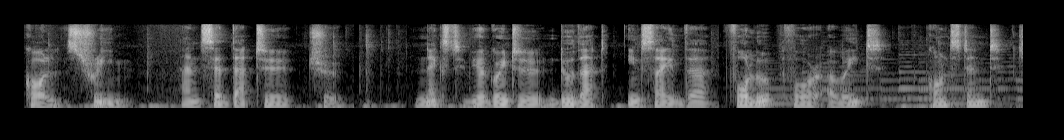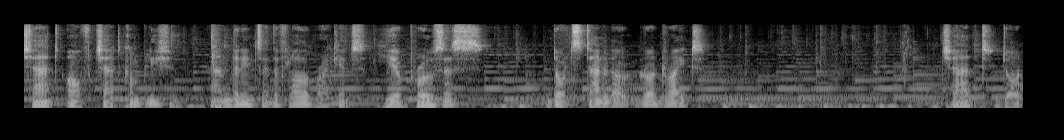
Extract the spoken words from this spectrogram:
called stream and set that to true. Next, we are going to do that inside the for loop for await constant chat of chat completion and then inside the flower bracket here process dot standard out dot write chat dot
